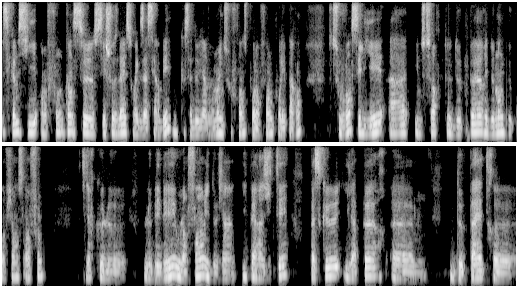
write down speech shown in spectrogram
c'est comme si en fond, quand ces choses-là elles sont exacerbées, que ça devient vraiment une souffrance pour l'enfant ou pour les parents, souvent c'est lié à une sorte de peur et de manque de confiance en fond. C'est-à-dire que le, bébé ou l'enfant, il devient hyper agité parce que il a peur euh, de pas être, euh,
